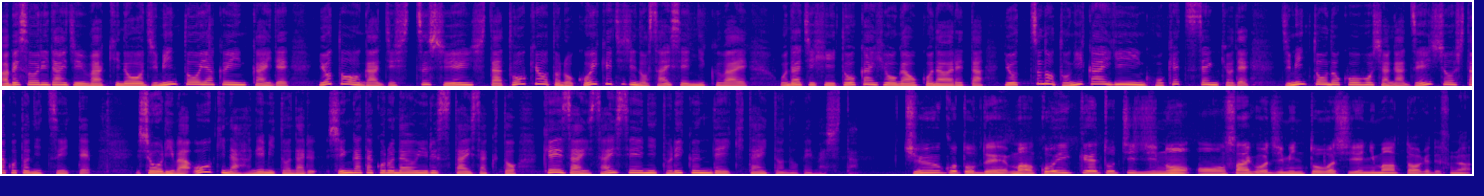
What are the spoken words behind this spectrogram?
安倍総理大臣は昨日自民党役員会で与党が実質支援した東京都の小池知事の再選に加え同じ日投開票が行われた4つの都議会議員補欠選挙で自民党の候補者が全勝したことについて勝利は大きな励みとなる新型コロナウイルス対策と経済再生に取り組んでいきたいと述べました。ということで、まあ、小池都知事の最後は自民党は支援に回ったわけですが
